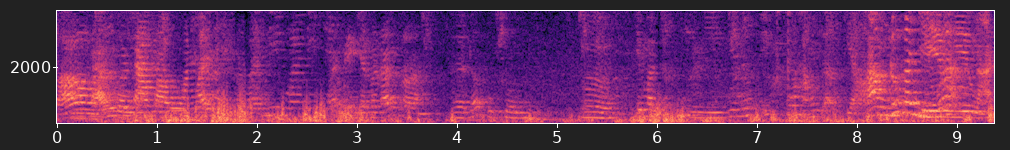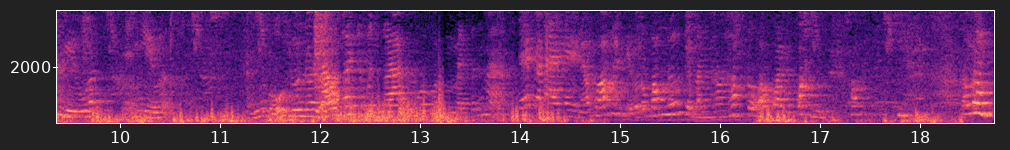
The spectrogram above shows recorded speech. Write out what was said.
Ờ, đỡ có có sao đâu mấy mấy miếng mấy miếng cho nó đất rồi. Là đất của xuân ừ. Nhưng mà nước nhiều nhiều chứ nước ít có không đợt giỏ à, nước nó nhiều Nhiều, á nhiều. ngã nhiều á để nhiều lắm nó bổ chỗ nó lâu mấy cái bình ga của mẹ tính mà. Cái cái này này nó bón nó chịu nó bón nước cho mình hấp tôi ở quanh quá hấp nó bón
